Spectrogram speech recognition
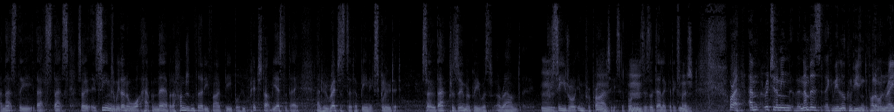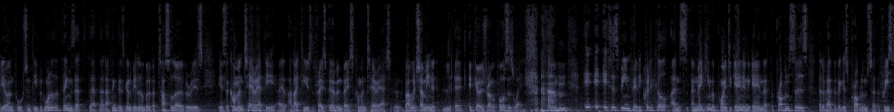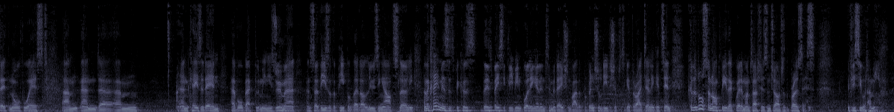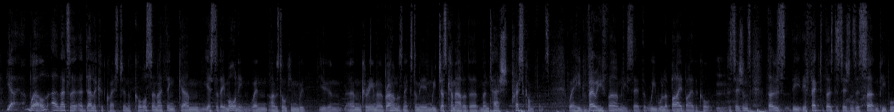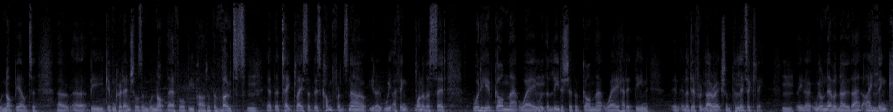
And that's the that's that's so it seems we don't know what happened there, but 135 people who pitched up yesterday and who registered have been excluded. So that presumably was around mm. Procedural improprieties, mm. if one mm. uses a delicate expression. All right, um, Richard. I mean, the numbers they can be a little confusing to follow on radio, unfortunately. But one of the things that, that, that I think there's going to be a little bit of a tussle over is is the commentariat. The I, I like to use the phrase urban-based commentariat, uh, by which I mean it it, it goes Ramaphosa's way. Um, it, it, it, has been fairly critical and, and making the point again and again that the provinces that have had the biggest problems, so the Free State, the Northwest, um, and uh, um, and KZN have all backed Dlamini Zuma, and so these are the people that are losing out slowly. And the claim is it's because there's basically been bullying and intimidation by the provincial leaderships to get the right delegates in. Could it also not be that Gwede is in charge of the process, if you see what I mean? Yeah, well, uh, that's a, a, delicate question, of course, and I think um, yesterday morning when I was talking with you and um, Karima Brown was next to me, and we'd just come out of the Mantashe press conference, where he'd very firmly said that we will abide by the court mm. decisions. Those, the, the effect of those decisions is certain people will not be able to uh, uh, be given credentials and will not therefore be part of the votes mm. that take place at this conference. Now, you know, we, I think one of us said, would he have gone that way? Mm. Would the leadership have gone that way had it been in, in a different mm. direction politically? Mm. You know, we'll never know that. I mm. think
